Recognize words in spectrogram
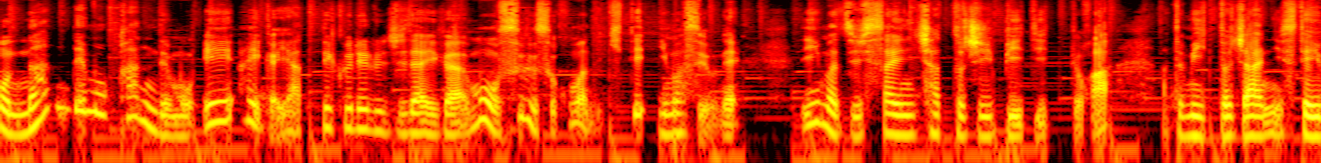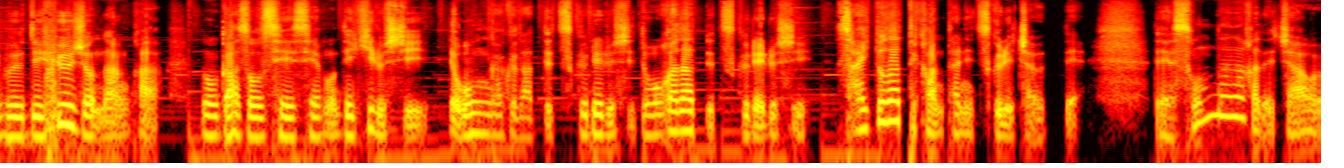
もう何でもかんでも AI がやってくれる時代がもうすぐそこまで来ていますよね。今実際にチャット GPT とか、あと Midjourney、 Stable Diffusion なんかの画像生成もできるし、で音楽だって作れるし、動画だって作れるし、サイトだって簡単に作れちゃうって。で、そんな中でじゃあ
